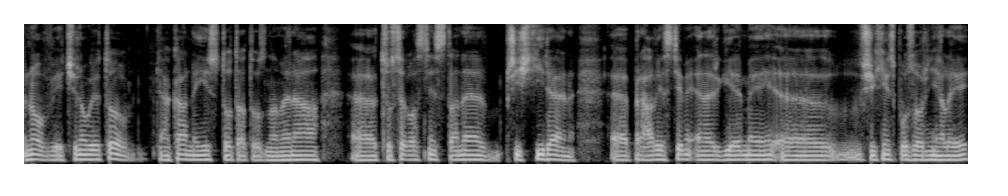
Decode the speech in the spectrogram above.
No, většinou je to nějaká nejistota, to znamená, eh, co se vlastně stane příští den. Eh, právě s těmi energiemi všichni spozorněli,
